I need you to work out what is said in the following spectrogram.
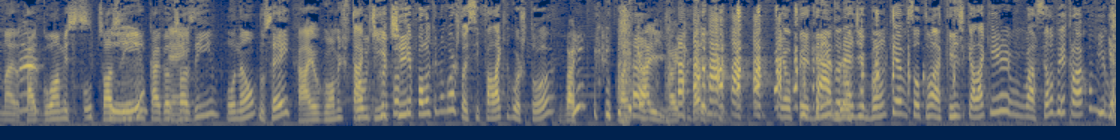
Mas o Caio Gomes O sozinho, Caio Gomes Tem. sozinho, ou não, não sei. Caio Gomes tá Vamos aqui discutir. porque falou que não gostou. E se falar que gostou, Vai, vai cair, vai cair. é o Pedrinho do Nerd Bunker soltou uma crítica lá que o Marcelo veio reclamar comigo.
